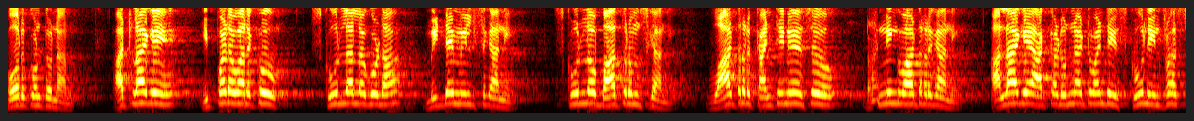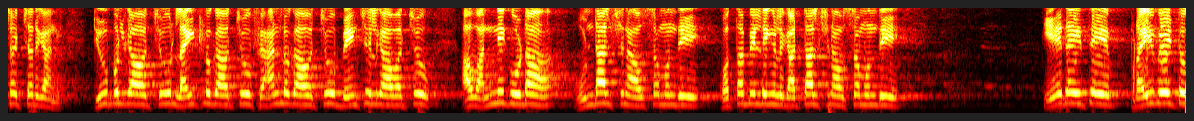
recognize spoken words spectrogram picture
కోరుకుంటున్నాను. అట్లాగే ఇప్పటి వరకు స్కూళ్ళల్లో కూడా మిడ్ డే మీల్స్ కానీ స్కూల్లో బాత్రూమ్స్ కానీ వాటర్ కంటిన్యూస్ రన్నింగ్ వాటర్ కానీ అలాగే అక్కడ ఉన్నటువంటి స్కూల్ ఇన్ఫ్రాస్ట్రక్చర్ కానీ ట్యూబులు కావచ్చు లైట్లు కావచ్చు ఫ్యాన్లు కావచ్చు బెంచీలు కావచ్చు అవన్నీ కూడా ఉండాల్సిన అవసరం ఉంది కొత్త బిల్డింగ్లు కట్టాల్సిన అవసరం ఉంది ఏదైతే ప్రైవేటు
